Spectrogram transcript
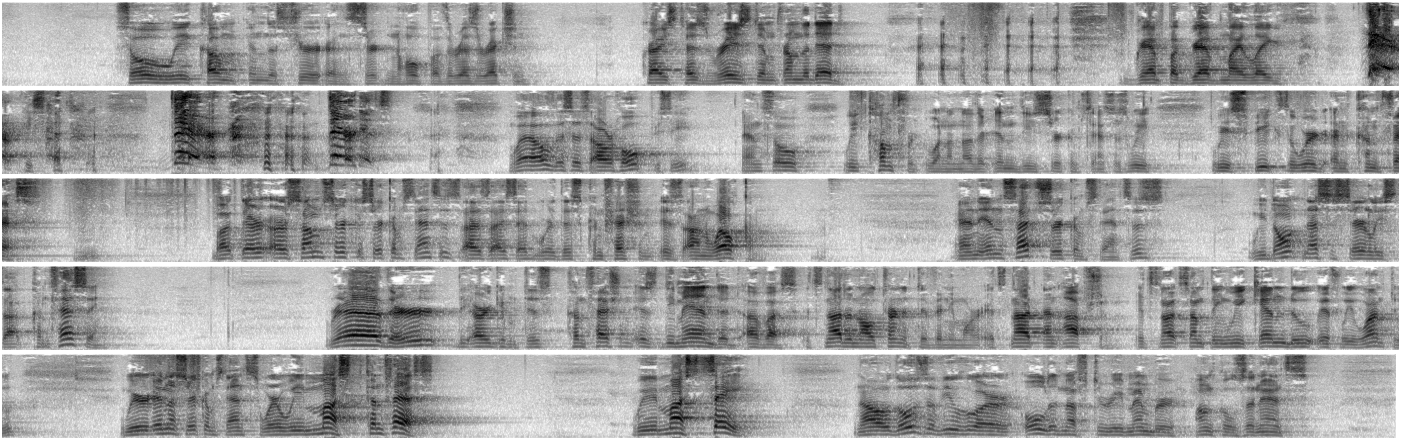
So we come in the sure and certain hope of the resurrection. Christ has raised him from the dead. Grandpa grabbed my leg. There, he said. There! Well, this is our hope, you see. And so we comfort one another in these circumstances. We, we speak the word and confess. But there are some circumstances, as I said, where this confession is unwelcome. And in such circumstances, we don't necessarily stop confessing. Rather, the argument is confession is demanded of us. It's not an alternative anymore. It's not an option. It's not something we can do if we want to. We're in a circumstance where we must confess. We must say. Now, those of you who are old enough to remember uncles and aunts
